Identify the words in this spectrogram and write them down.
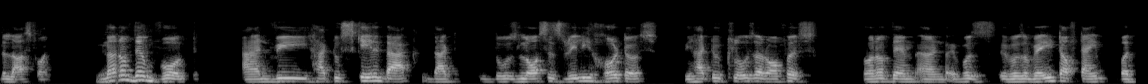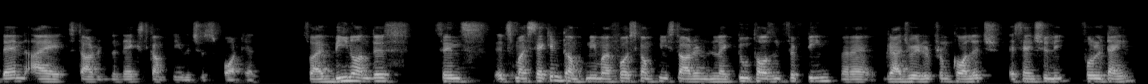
the last one. Yeah. None of them worked. And we had to scale back that those losses really hurt us we had to close our office one of them and it was it was a very tough time but then i started the next company which is spot health so i've been on this since it's my second company my first company started in like 2015 when i graduated from college essentially full time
